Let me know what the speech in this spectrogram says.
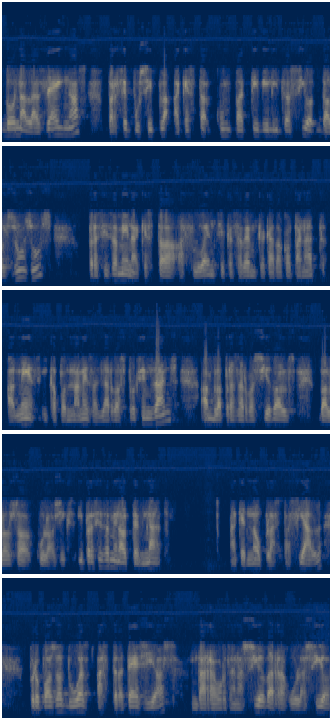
dona les eines per fer possible aquesta compatibilització dels usos precisament aquesta afluència que sabem que cada cop ha anat a més i que pot anar més al llarg dels pròxims anys amb la preservació dels valors ecològics. I precisament el PEMNAT, aquest nou pla espacial, proposa dues estratègies de reordenació, de regulació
